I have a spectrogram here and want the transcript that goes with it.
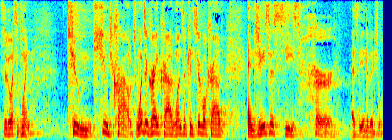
So what's the point? Two huge crowds. One's a great crowd, one's a considerable crowd, and Jesus sees her as the individual.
